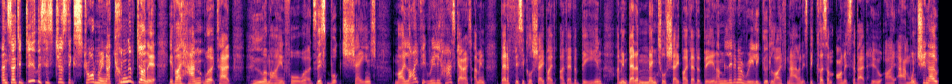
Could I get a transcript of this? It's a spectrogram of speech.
And so to do this is just extraordinary. And I couldn't have done it if I hadn't worked out who am I in four words. This book changed my life. It really has, Garrett. I'm in better physical shape I've, I've ever been. I'm in better mental shape I've ever been. I'm living a really good life now, and it's because I'm honest about who I am. Once you know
